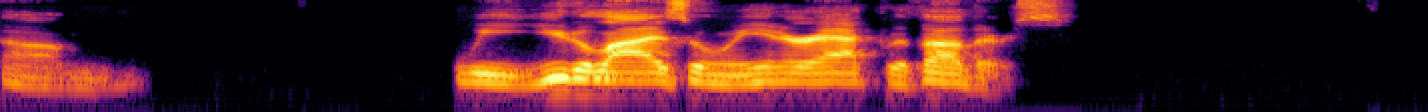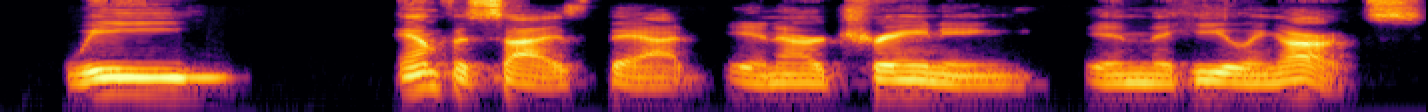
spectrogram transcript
um, we utilize when we interact with others we emphasize that in our training in the healing arts.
